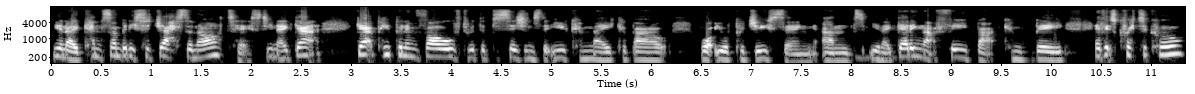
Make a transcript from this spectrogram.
you know can somebody suggest an artist? You know get get people involved with the decisions that you can make about what you're producing and you know mm-hmm. getting that feedback can be if it's critical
